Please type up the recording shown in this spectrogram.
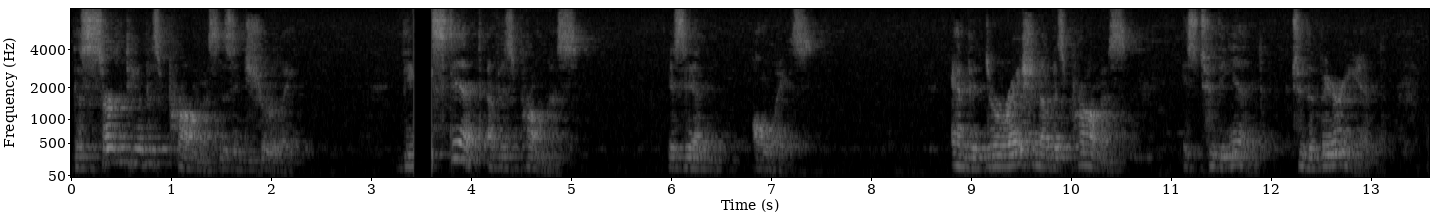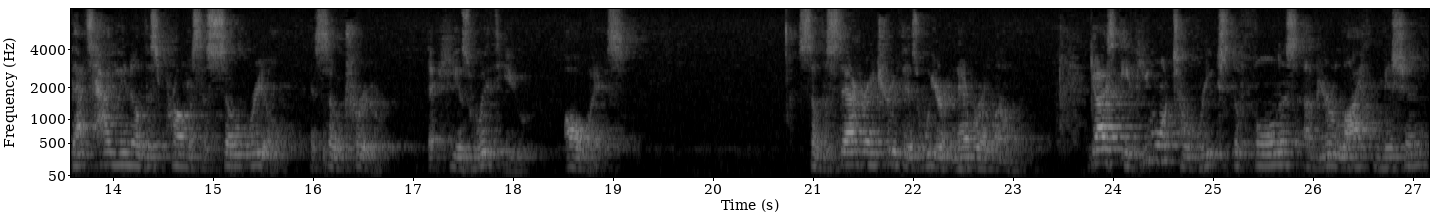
The certainty of his promise is in surely. The extent of his promise is in always. And the duration of his promise is to the end, to the very end. That's how you know this promise is so real and so true that he is with you always. So the staggering truth is we are never alone. Guys, if you want to reach the fullness of your life mission,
